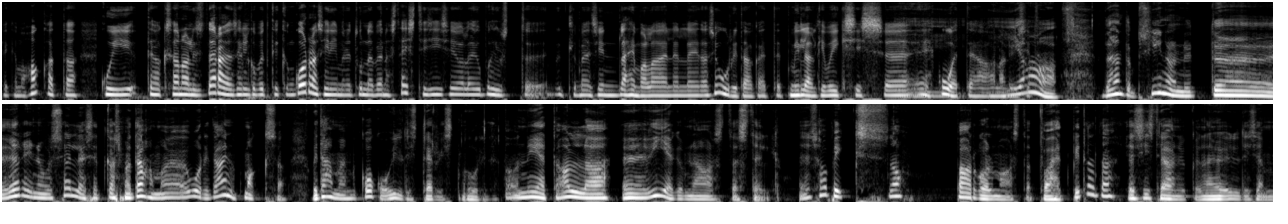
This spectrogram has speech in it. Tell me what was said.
tegema hakata, kui tehakse analüüsid ära ja selgub, et kõik on korras, inimene tunneb ennast hästi, siis ei ole ju põhjust, ütleme siin lähimal ajal jälle edasi uurida, aga et, et millalgi võiks siis äh, ehk uued teha analüüsid? jaa, tähendab, siin on nüüd erinevus selles, et kas me tahame uurida ainult maksa või tahame kogu üldist tervist uurida. on nii, et alla viiekümne aastastel sobiks noh, paar-kolm aastat vahet pidada ja siis teha niisugune üldisem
